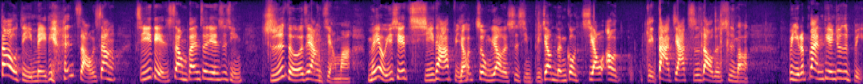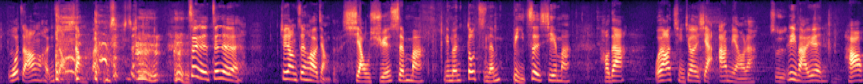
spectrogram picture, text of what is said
到底每天早上几点上班这件事情值得这样讲吗？没有一些其他比较重要的事情，比较能够骄傲给大家知道的事吗？比了半天就是比我早上很早上班，这个真的就像郑浩讲的，小学生吗？你们都只能比这些吗？好的啊、我要请教一下阿苗啦。是立法院好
